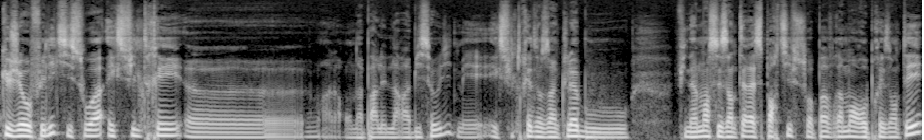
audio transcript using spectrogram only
que Joao Félix il soit exfiltré euh, On a parlé de l'Arabie Saoudite, mais exfiltré dans un club où finalement ses intérêts sportifs soient pas vraiment représentés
